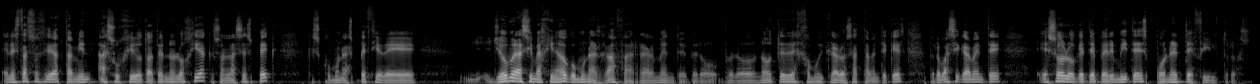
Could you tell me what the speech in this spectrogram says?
en esta sociedad también ha surgido otra tecnología, que son las SPEC, que es como una especie de... Yo me las he imaginado como unas gafas realmente, pero, pero no te deja muy claro exactamente qué es. Pero básicamente eso lo que te permite es ponerte filtros.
